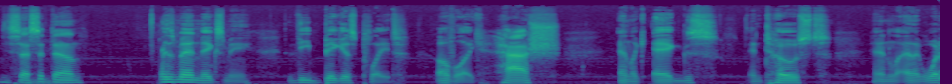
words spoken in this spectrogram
he said sit down this man makes me the biggest plate of like hash and like eggs and toast and, and like what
